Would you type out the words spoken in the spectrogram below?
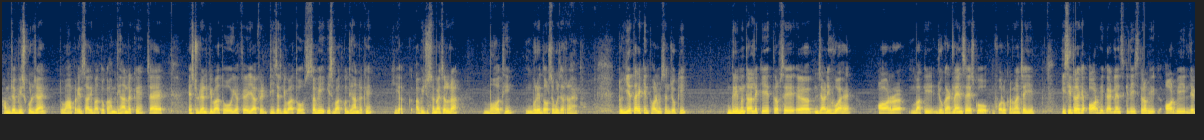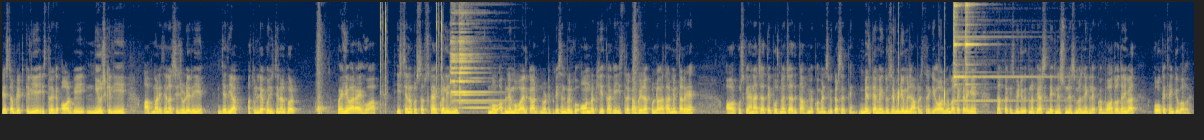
हम जब भी स्कूल जाएँ तो वहाँ पर इन सारी बातों का हम ध्यान रखें, चाहे स्टूडेंट की बात हो या फिर या फिर टीचर की बात हो, सभी इस बात को ध्यान रखें कि अभी जो समय चल रहा, बहुत ही बुरे दौर से गुजर रहा है। तो ये था एक इन्फॉर्मेशन जो कि गृह मंत्रालय की तरफ़ से जारी हुआ है और बाकी जो गाइडलाइंस है, इसको फॉलो करना चाहिए। इसी तरह के और भी गाइडलाइंस के लिए, इस तरह भी और भी लेटेस्ट अपडेट के लिए, इस तरह के और भी न्यूज़ के लिए आप हमारे चैनल से जुड़े रहिए। यदि आप अतुल्य कोचिंग चैनल पर पहली बार आए हो आप, इस चैनल को सब्सक्राइब कर लीजिए। अपने मोबाइल का नोटिफिकेशन बिल को ऑन रखिए ताकि इस तरह का अपडेट आपको लगातार मिलता रहे। और कुछ कहना चाहते, पूछना चाहते तो आप हमें कमेंट्स भी कर सकते हैं। मिलते हैं हम एक दूसरे वीडियो में जहाँ पर इस तरह की और भी हम बातें करेंगे। तब तक इस वीडियो को इतना प्यार से देखने, सुनने, समझने के लिए आपका बहुत बहुत धन्यवाद। Okay thank you Baba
